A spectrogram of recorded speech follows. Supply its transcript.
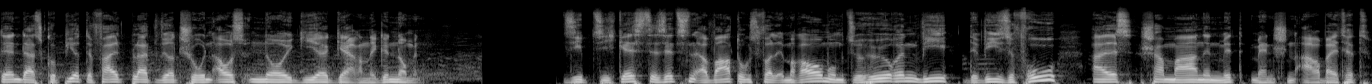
denn das kopierte Faltblatt wird schon aus Neugier gerne genommen. 70 Gäste sitzen erwartungsvoll im Raum, um zu hören, wie Devise Fru als Schamanin mit Menschen arbeitet.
